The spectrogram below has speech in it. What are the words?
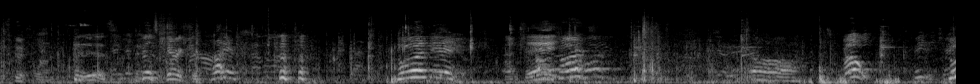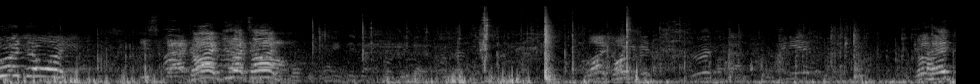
It's good for him. It is. It builds character. Put in. That's Go, it. Tart. Go. Good, Noah. He's back. Todd, you got Todd. Slide, Tart. Go ahead.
